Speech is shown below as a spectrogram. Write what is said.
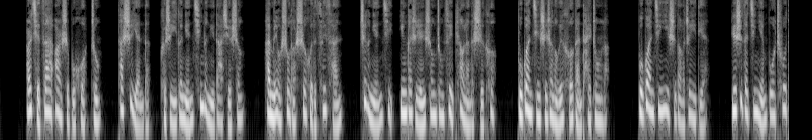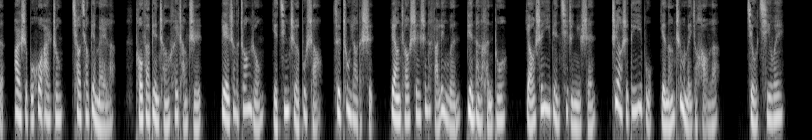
而且在《二十不惑》中，他饰演的可是一个年轻的女大学生，还没有受到社会的摧残。这个年纪应该是人生中最漂亮的时刻。卜冠金身上的违和感太重了。卜冠金意识到了这一点，于是在今年播出的《二十不惑二》中悄悄变美了。头发变成黑长直，脸上的妆容也精致了不少。最重要的是，两条深深的法令纹变淡了很多，摇身一变气质女神。这要是第一部也能这么美就好了。九戚薇，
